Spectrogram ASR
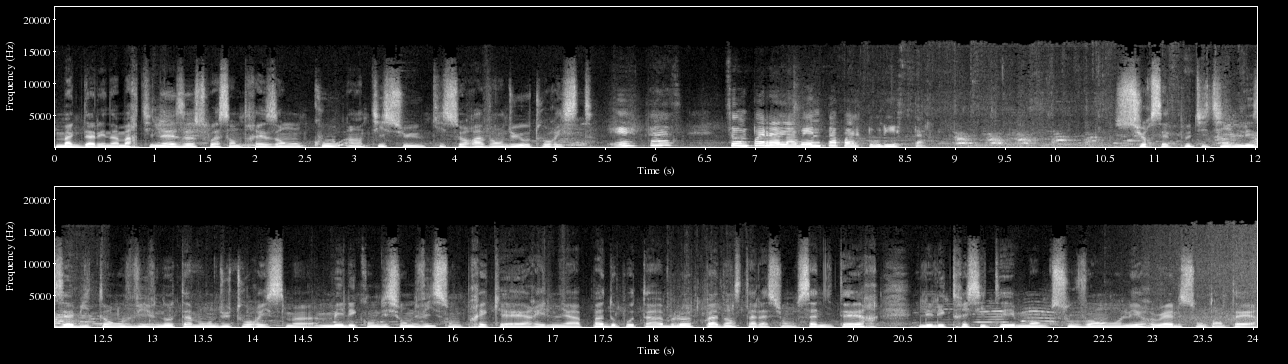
Magdalena Martinez, 73 ans, coud un tissu qui sera vendu aux touristes. Sur cette petite île, les habitants vivent notamment du tourisme, mais les conditions de vie sont précaires. Il n'y a pas d'eau potable, pas d'installation sanitaire, l'électricité manque souvent, les ruelles sont en terre.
